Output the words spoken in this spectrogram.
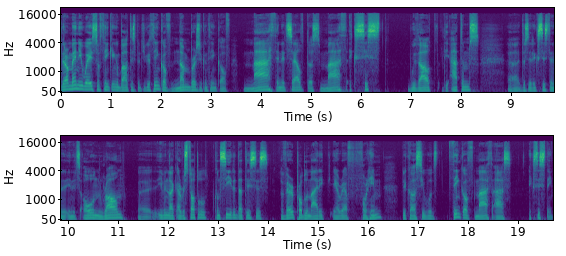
there are many ways of thinking about this. But you can think of numbers, you can think of math in itself. Does math exist without the atoms? Uh, does it exist in, in its own realm? Uh, even like Aristotle conceded that this is a very problematic area for him because he would think of math as existing.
